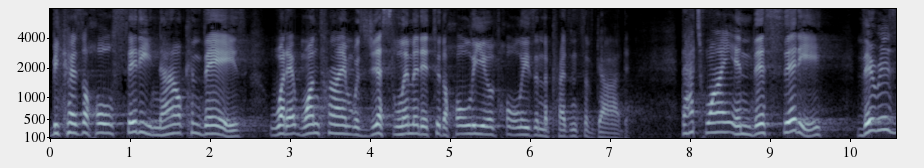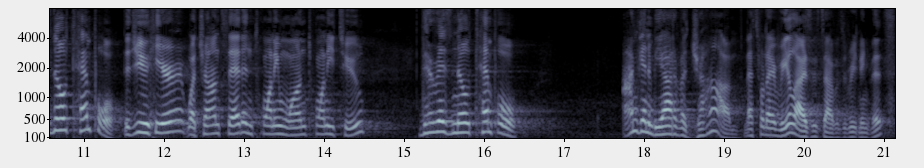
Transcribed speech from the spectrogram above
Because the whole city now conveys what at one time was just limited to the Holy of Holies and the presence of God. That's why in this city, there is no temple. Did you hear what John said in 21 22? There is no temple I'm going to be out of a job. That's what I realized as I was reading this.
